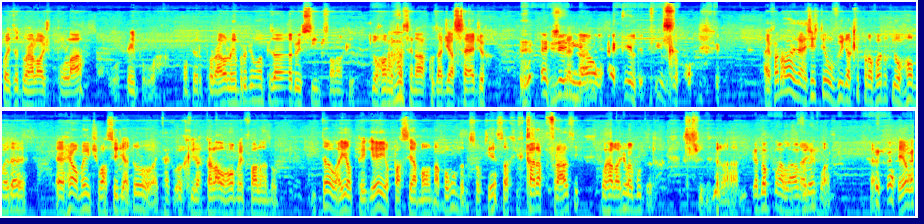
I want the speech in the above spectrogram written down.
coisa do relógio pular, o tempo, o ponteiro pular, eu lembro de um episódio dos Simpsons lá que, que o Homer tá sendo acusado de assédio. É genial aquele episódio. Aí fala, a gente tem um vídeo aqui provando que o Homer é, é realmente um assediador. Aí tá, tá lá o Homer falando. Então, aí eu peguei, eu passei a mão na bunda, não sei o que, só que cada frase o relógio vai mudando. Cada palavra. É. Eu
